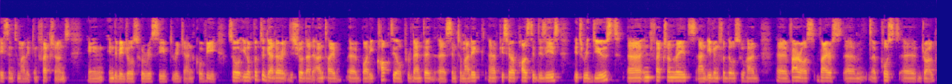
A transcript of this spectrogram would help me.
asymptomatic infections in individuals who received Regen-COVID. So, you know, put together, it showed that the antibody cocktail prevented uh, symptomatic uh, PCR positive disease. It reduced uh, infection rates, and even for those who had uh, virus, virus um, post uh, drug,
